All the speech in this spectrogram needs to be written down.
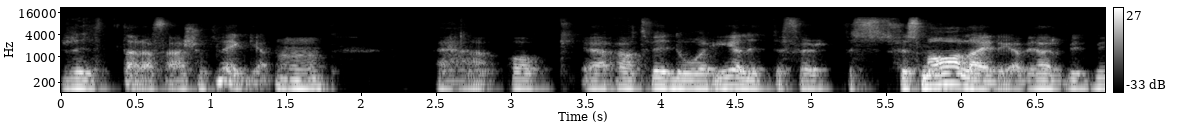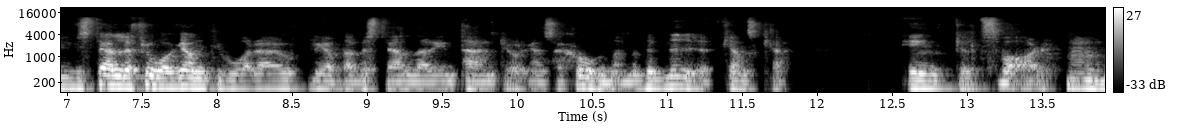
ritar affärsuppläggen. Mm. Eh, och eh, att vi då är lite för, för, smala i det. Vi, har, vi, ställer frågan till våra upplevda beställare internt i organisationen och det blir ett ganska enkelt svar. Mm.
